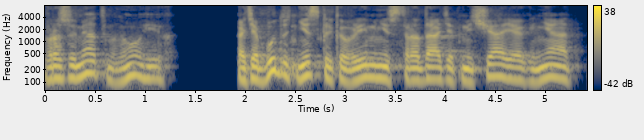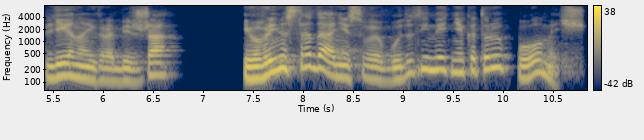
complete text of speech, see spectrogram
вразумят многих, хотя будут несколько времени страдать от меча и огня, от плена и грабежа. и во время страдания своего будут иметь некоторую помощь.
